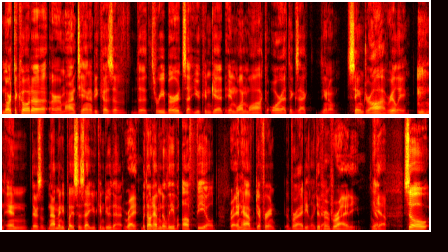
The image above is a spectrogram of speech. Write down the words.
North Dakota or Montana because of the three birds that you can get in one walk, or at the exact you know same draw, really. and there's not many places that you can do that Right. without having to leave a field Right. and have different variety like that. Different variety. Yeah. Yeah. So,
